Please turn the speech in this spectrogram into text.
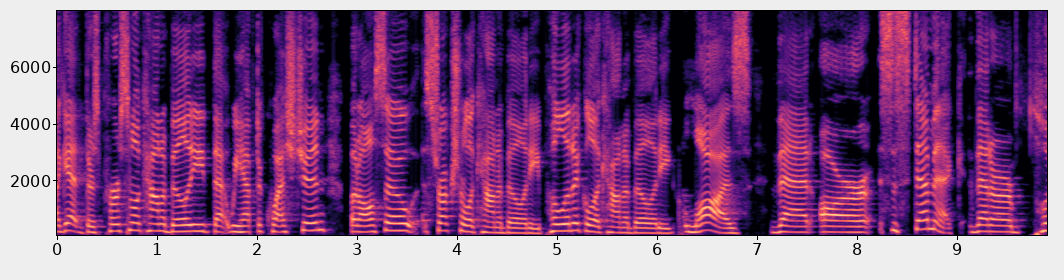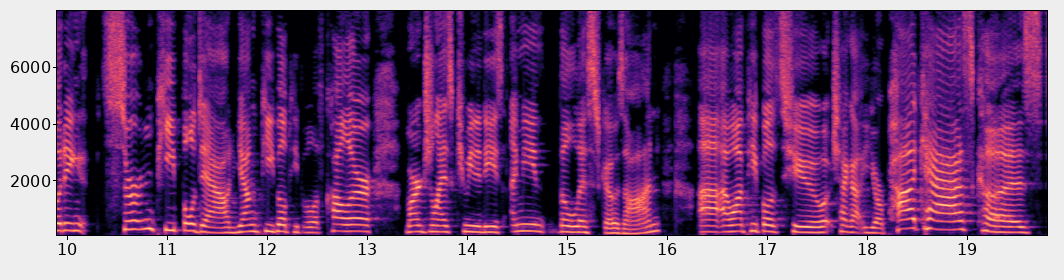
again, there's personal accountability that we have to question, but also structural accountability, political accountability, laws that are systemic, that are putting certain people down, young people, people of color, marginalized communities. I mean, the list goes on. Uh, I want people to check out your podcast because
